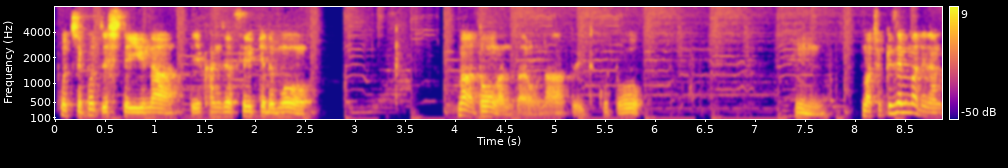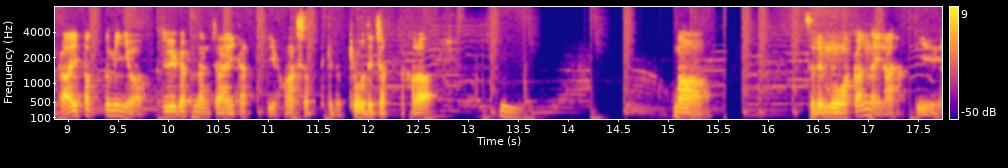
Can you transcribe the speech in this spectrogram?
ポチポチしているなっていう感じはするけども、まあどうなんだろうなということを、うん。まあ直前までなんか iPad mini は10月なんじゃないかっていう話だったけど、今日出ちゃったから、うん。まあ、それもわかんないなっていう。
